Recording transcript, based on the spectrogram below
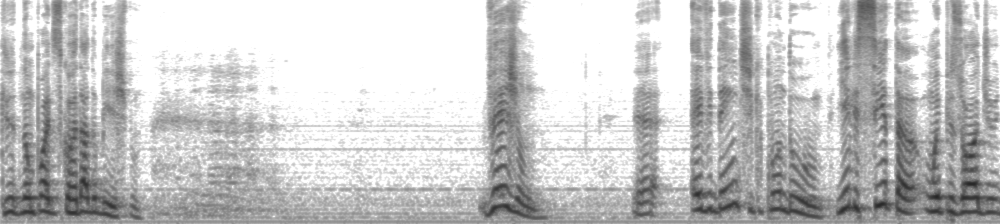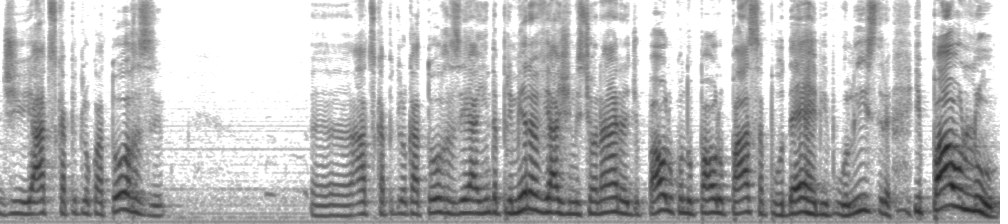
Querido, não pode discordar do bispo. Vejam, é, é evidente que quando. E ele cita um episódio de Atos capítulo 14, Uh, Atos capítulo 14 é ainda a primeira viagem missionária de Paulo, quando Paulo passa por Derbe, por Listra. E Paulo,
